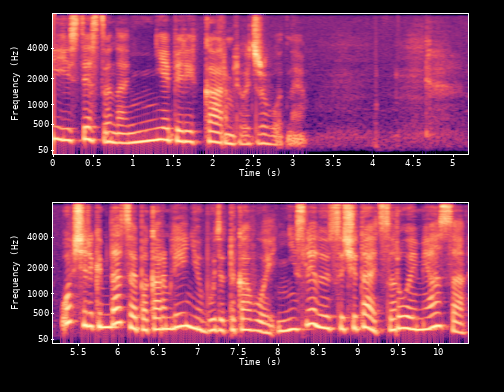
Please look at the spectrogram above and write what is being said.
И, естественно, не перекармливать животное. Общая рекомендация по кормлению будет таковой. Не следует сочетать сырое мясо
